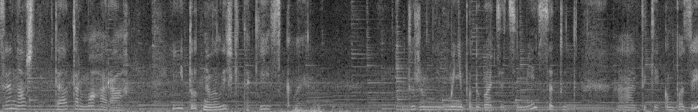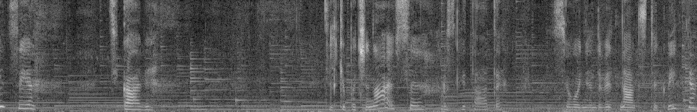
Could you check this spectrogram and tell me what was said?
Це наш театр Магара. І тут невеличкий такий сквер. Дуже мені, подобається це місце. Тут а, такі композиції цікаві. Тільки починає все розквітати. Сьогодні 19 квітня.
